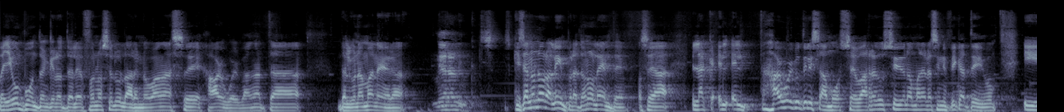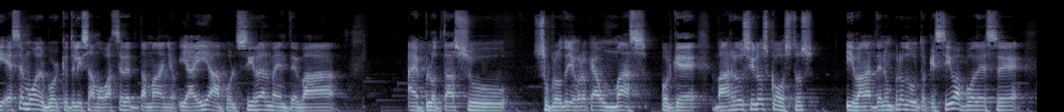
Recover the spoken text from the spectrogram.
Va a llegar un punto en que los teléfonos celulares no van a ser hardware, van a estar de alguna manera Neuralink. Quizás no Neuralink, pero tono lente. O sea, la- el, el hardware que utilizamos se va a reducir de una manera significativa y ese motherboard que utilizamos va a ser de este tamaño y ahí Apple sí realmente va a explotar su, su producto, yo creo que aún más, porque van a reducir los costos y van a tener un producto que sí va a poder ser...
